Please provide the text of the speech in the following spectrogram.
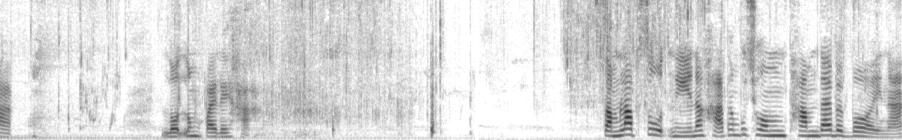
ตักลดลงไปเลยค่ะสำหรับสูตรนี้นะคะท่านผู้ชมทำได้บ่อยๆนะ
